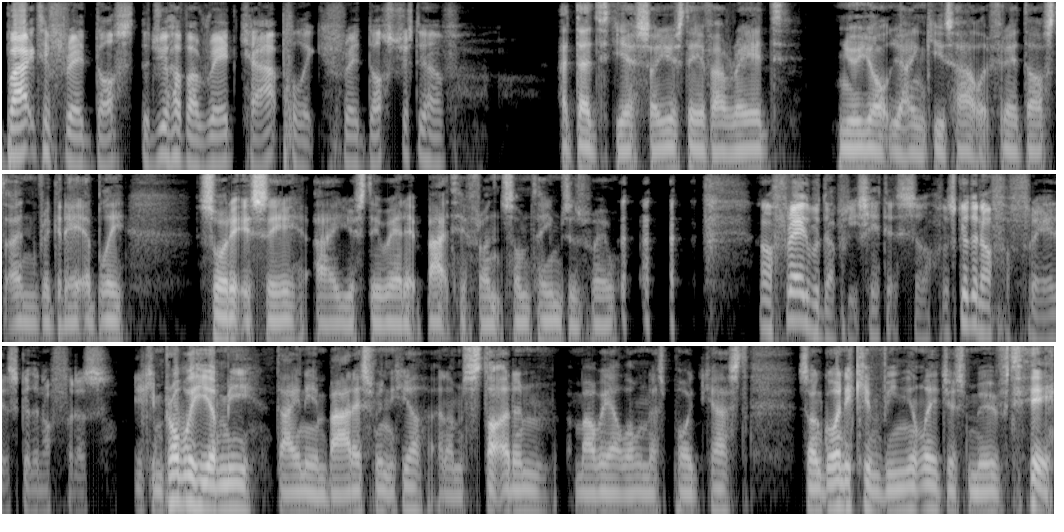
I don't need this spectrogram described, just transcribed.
Back to Fred Durst. Did you have a red cap like Fred Durst used to have? I did, yes. I used to have a red New York Yankees hat like Fred Durst, and regrettably, sorry to say, I used to wear it back to front sometimes as well. well, Fred would appreciate it, so it's good enough for Fred, it's good enough for us. You can probably hear me dying embarrassment here, and I'm stuttering my way along this podcast. So I'm going to conveniently just move to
